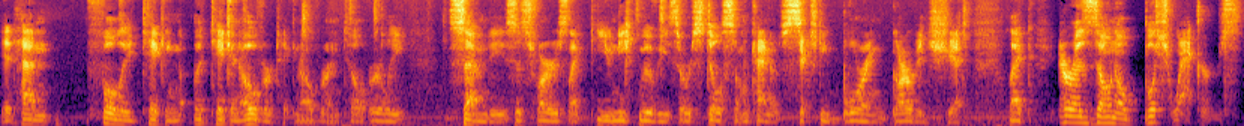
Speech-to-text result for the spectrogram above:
it hadn't fully taken uh, taken over taken over until early 70s as far as like unique movies there was still some kind of 60 boring garbage shit like Arizona Bushwhackers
